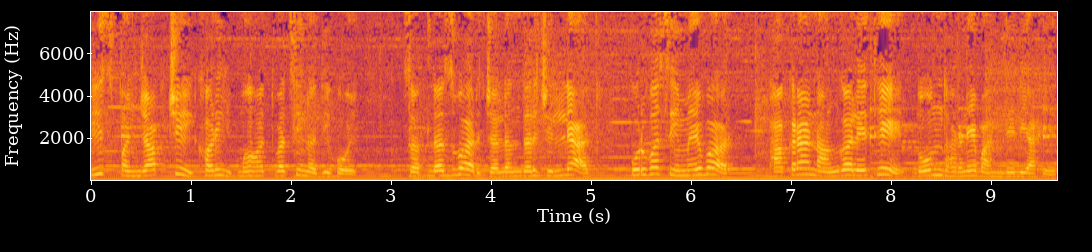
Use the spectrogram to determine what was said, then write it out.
हीच पंजाबची खरी महत्वाची नदी होय. सतलजवर जलंधर जिल्ह्यात पूर्व सीमेवर भाकरा नांगल येथे दोन धरणे बांधलेली आहेत.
